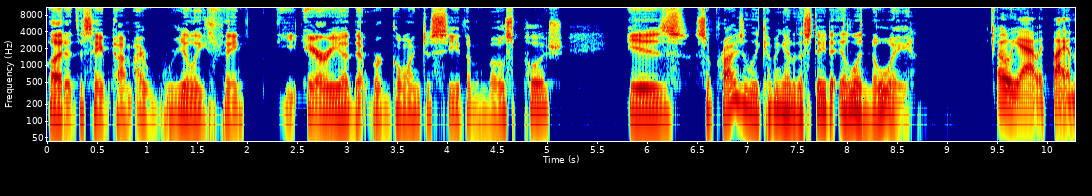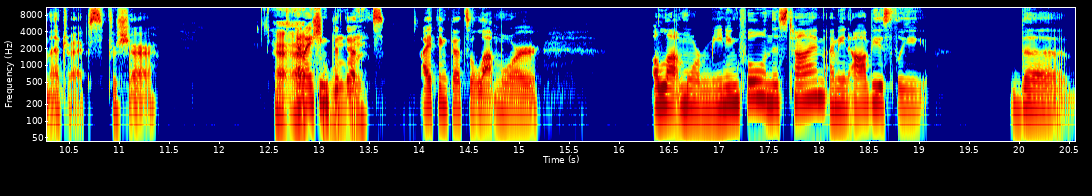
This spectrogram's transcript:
but at the same time, I really think the area that we're going to see the most push is surprisingly coming out of the state of Illinois. Oh yeah, with biometrics for sure. A- and I think that that's I think that's a lot more a lot more meaningful in this time. I mean, obviously the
